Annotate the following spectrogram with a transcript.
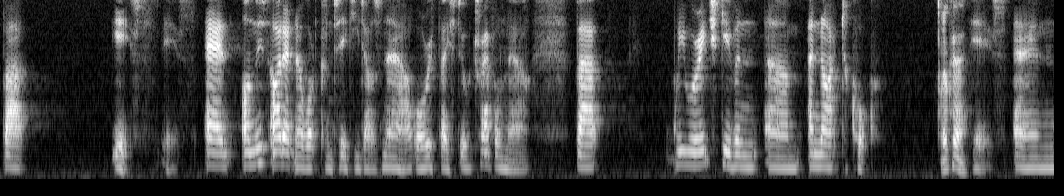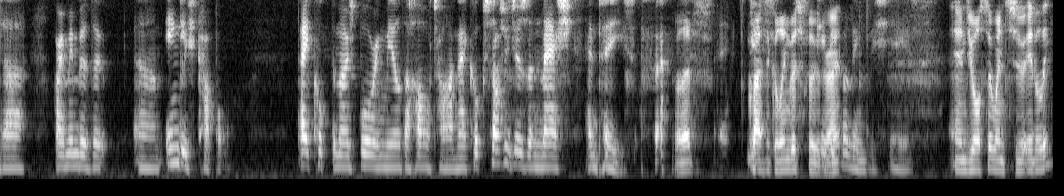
but yes, yes. And on this, I don't know what Contiki does now or if they still travel now, but we were each given um, a night to cook. Okay. Yes. And uh, I remember the um, English couple they cooked the most boring meal the whole time. They cooked sausages and mash and peas. well, that's classical yes, English food, typical right? Typical English, yes. And you also went to Italy?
